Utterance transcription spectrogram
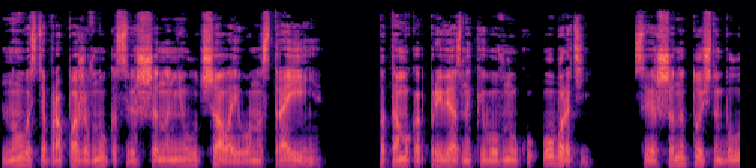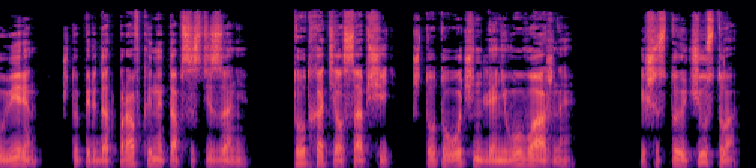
Новость о пропаже внука совершенно не улучшала его настроение, потому как привязанный к его внуку оборотень совершенно точно был уверен, что перед отправкой на этап состязания тот хотел сообщить что-то очень для него важное. И шестое чувство,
